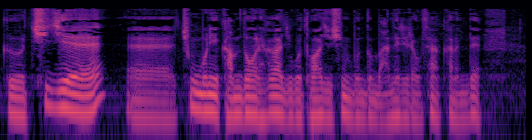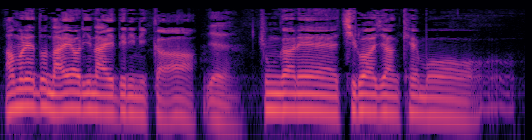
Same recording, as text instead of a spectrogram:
그 취지에 에, 충분히 감동을 해가지고 도와주시는 분도 많으리라고 생각하는데 아무래도 나이 어린 아이들이니까 예. 중간에 지루하지 않게 뭐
